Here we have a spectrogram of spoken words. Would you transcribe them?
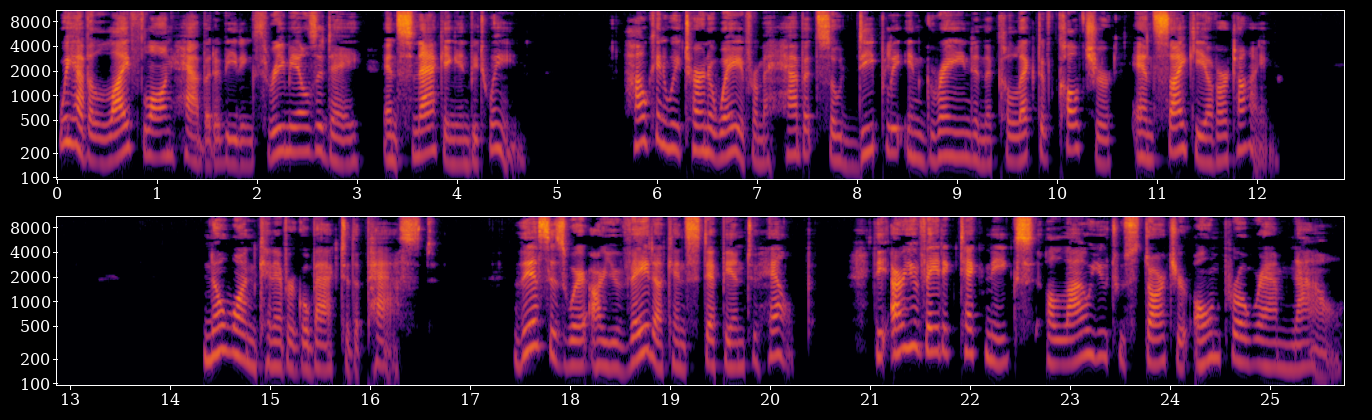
We have a lifelong habit of eating three meals a day and snacking in between. How can we turn away from a habit so deeply ingrained in the collective culture and psyche of our time? No one can ever go back to the past. This is where Ayurveda can step in to help. The Ayurvedic techniques allow you to start your own program now,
